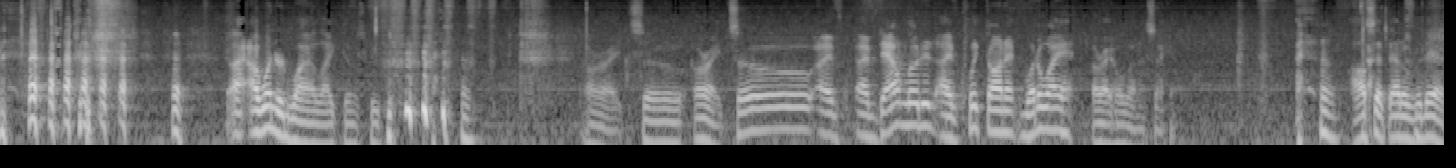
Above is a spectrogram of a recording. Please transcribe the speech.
I, I wondered why I like those people. all right, so all right, so I've I've downloaded. I've clicked on it. What do I? All right, hold on a second. I'll set that over there.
